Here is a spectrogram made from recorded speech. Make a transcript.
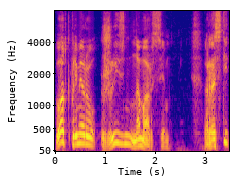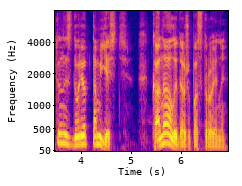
Вот, к примеру, жизнь на Марсе. Растительность, говорят, там есть. Каналы даже построены.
